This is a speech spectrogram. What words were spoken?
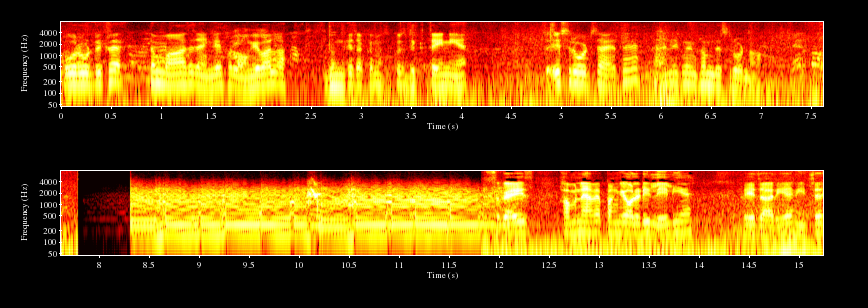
वो रोड दिख रहा है। तो हम वहाँ से जाएँगे फिर लॉन्गे वाला धुंध के चक्कर में कुछ दिखता ही नहीं है। तो इस रोड से आए थे and we going from this road now so guys हमने पे पंगे ऑलरेडी ले लिए हैं। ये जा रही है नीचे।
